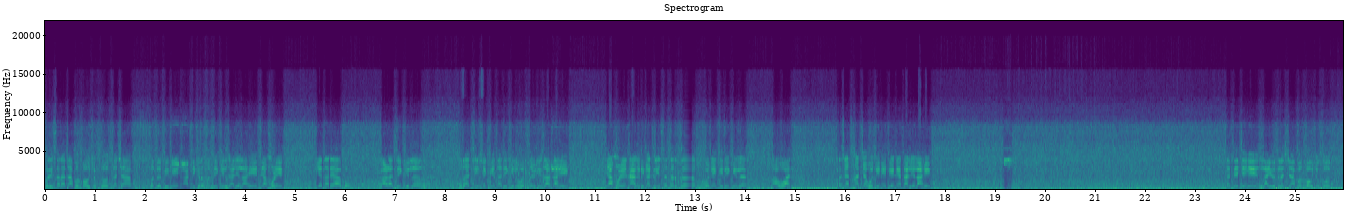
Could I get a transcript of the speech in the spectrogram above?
परिसरात आपण पाहू शकतो कशा पद्धतीने अतिक्रमण देखील झालेलं आहे. त्यामुळे येणाऱ्या ब काळात देखील पुराची शक्यता देखील वर्तवली जात आहे. त्यामुळे नागरिकांनी सतर्क होण्याचे देखील आव्हान प्रशासनाच्या वतीने देण्यात आलेलं आहे. सध्याचे हे लाईव्ह दृश्य आपण पाहू शकतो.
